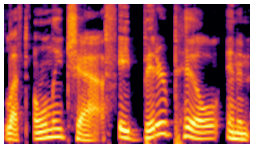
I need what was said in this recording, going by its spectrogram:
left only chaff. A bitter pill in an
